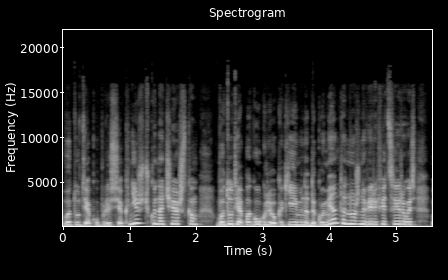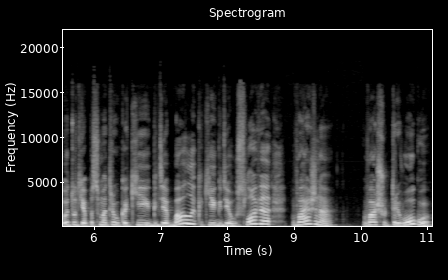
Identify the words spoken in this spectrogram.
вот тут я куплю себе книжечку на чешском, вот тут я погуглю, какие именно документы нужно верифицировать, вот тут я посмотрю, какие где баллы, какие где условия. Важно вашу тревогу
